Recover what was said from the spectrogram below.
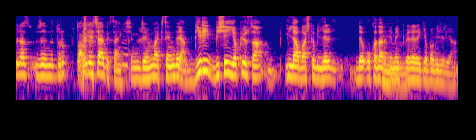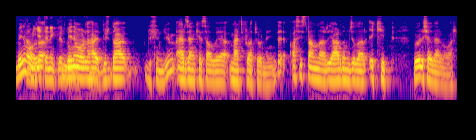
biraz üzerinde durup dalga geçerdik sanki. Şimdi Cemil Mak senin de Ya biri bir şey yapıyorsa illa başka birileri de o kadar emek vererek yapabilir ya. benim Tabii orada yetenekleri benim orada hayır düş- daha düşündüğüm Ercan Kesal veya Mert Fırat örneğinde asistanlar, yardımcılar, ekip böyle şeyler mi var?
